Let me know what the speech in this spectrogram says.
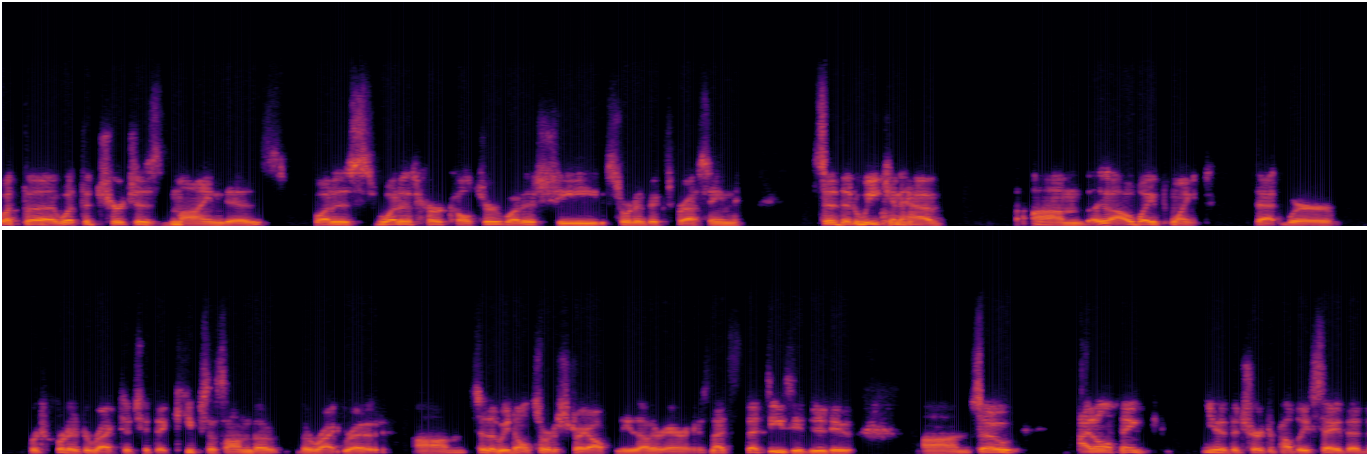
what the, what the church's mind is, what is, what is her culture? What is she sort of expressing so that we can have, um, a waypoint that we're, we're sort of directed to that keeps us on the, the right road. Um, so that we don't sort of stray off in these other areas. That's, that's easy to do. Um, so I don't think you know, the church would probably say that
